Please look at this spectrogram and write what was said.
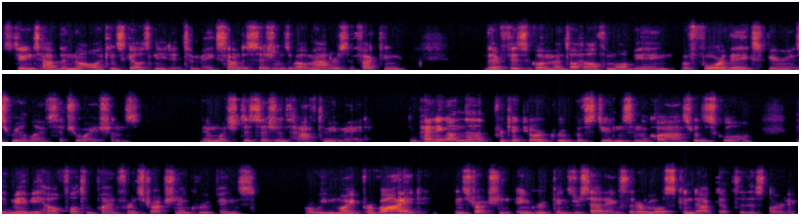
Students have the knowledge and skills needed to make sound decisions about matters affecting their physical and mental health and well-being before they experience real-life situations in which decisions have to be made. Depending on the particular group of students in the class or the school, it may be helpful to plan for instruction in groupings, or we might provide instruction in groupings or settings that are most conductive to this learning,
